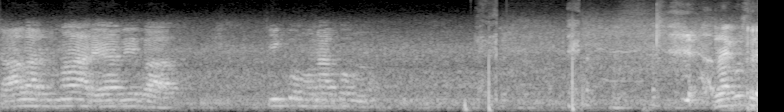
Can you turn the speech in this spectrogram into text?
শালার মারে আমি বাপ। কি কমু না কমু? রাগুছে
